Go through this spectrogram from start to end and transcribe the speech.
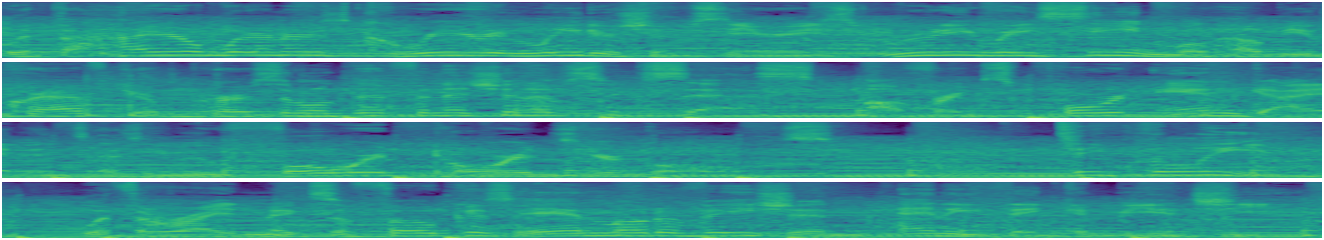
With the Hire Learners Career and Leadership Series, Rudy Racine will help you craft your personal definition of success, offering support and guidance as you move forward towards your goals. Take the leap. With the right mix of focus and motivation, anything can be achieved.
